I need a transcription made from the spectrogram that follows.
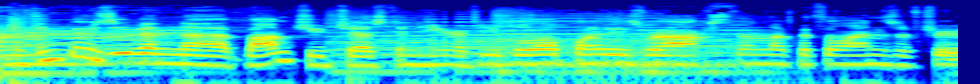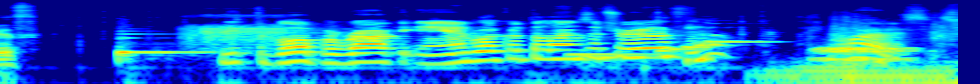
I think there's even a bomb chew chest in here. If you blow up one of these rocks, then look with the lens of truth. You have to blow up a rock and look with the lens of truth? Yeah, What is this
